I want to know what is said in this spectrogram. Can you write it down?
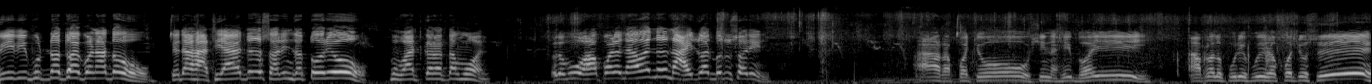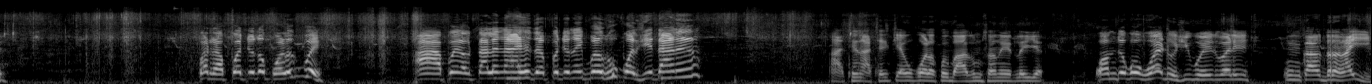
વી વી ફૂટ નતો હોય પણ આ તો. તે હાથી આવ્યો તો શરીર જતો રહ્યો. હું વાત કરો તમોન તો હું આ પડે ના આવે ને નાહી જોત બધું સરીન આ રપચો ઓછી નહીં ભાઈ. આપણે તો પૂરેપૂરી રપચો છે. પણ રપચો તો પડે જ ભાઈ. આ આપણે અવતાલે ના આવે રપચો નહીં પડે શું પડશે તાણે? આછે નાથે જ કેવું પડે કોઈ બાજુ સને એટલે યાર આમ તો કોઈ હોય ડોસી બોઈ વાળી ઊંકાર ધરાઈ.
